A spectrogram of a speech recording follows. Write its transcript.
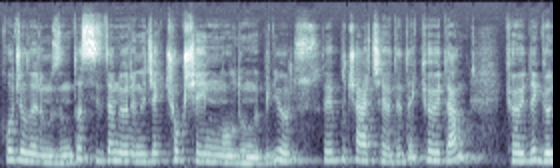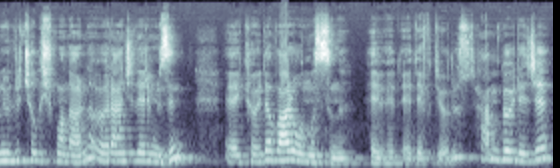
hocalarımızın da sizden öğrenecek çok şeyinin olduğunu biliyoruz ve bu çerçevede de köyden köyde gönüllü çalışmalarla öğrencilerimizin e, köyde var olmasını he- hedefliyoruz. Hem böylece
